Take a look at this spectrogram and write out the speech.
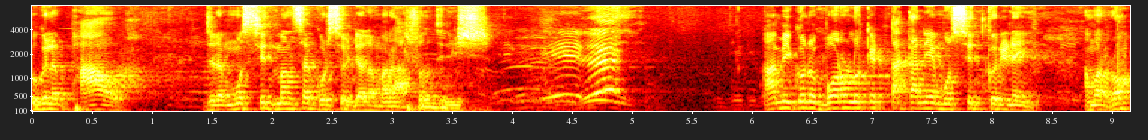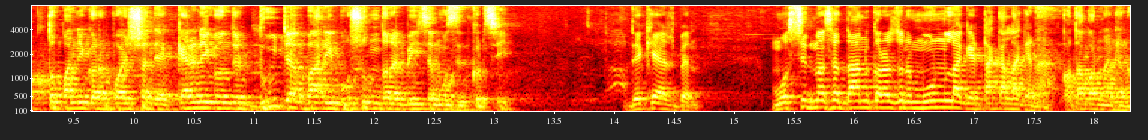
ওগুলো ফাও। যেটা মসজিদ মানসা করছে, ওইটা আমার আসল জিনিস। আমি কোনো বড় লোকের টাকা নিয়ে মসজিদ করি নাই। আমার রক্ত পানি করা পয়সা দিয়ে কেরানীগঞ্জের দুইটা বাড়ি বসুন্ধরা বেঁচে মসজিদ করছি। দেখে আসবেন। মসজিদ মাসে দান করার জন্য মন লাগে টাকা লাগে না। কথা বল না কেন?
